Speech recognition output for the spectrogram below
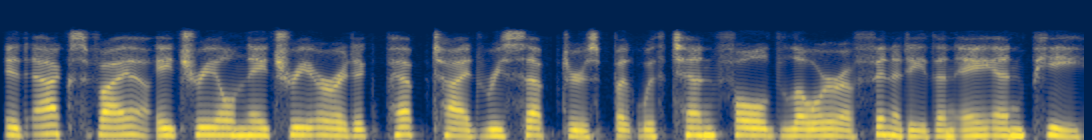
It acts via atrial natriuretic peptide receptors but with tenfold lower affinity than ANP.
